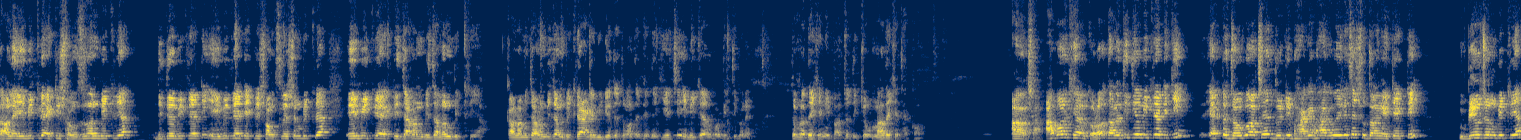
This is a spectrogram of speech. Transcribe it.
তাহলে এই বিক্রিয়া একটি সংযোজন বিক্রিয়া, দ্বিতীয় বিক্রিয়াটি, এই বিক্রিয়াটি একটি সংশ্লেষণ বিক্রিয়া, এই বিক্রিয়া একটি জারণ বিজারণ বিক্রিয়া। কারণ আমি জারণ বিজারণ বিক্রিয়া আগের ভিডিওতে তোমাদেরকে দেখিয়েছি, এই বিক্রিয়ার উপর ভিত্তি করে তোমরা দেখে নিবা, যদি কেউ না দেখে থাকো। আচ্ছা আবার খেয়াল করো, তাহলে তৃতীয় বিক্রিয়াটি কি? একটা যৌগ আছে, দুইটি ভাগে ভাগ হয়ে গেছে, সুতরাং এটি একটি বিয়োজন বিক্রিয়া।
